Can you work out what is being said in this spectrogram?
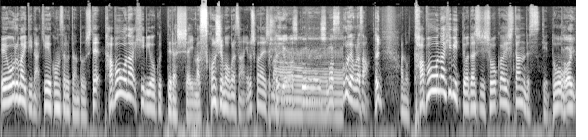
えーオールマイティな経営コンサルタントとして多忙な日々を送ってらっしゃいます。今週も小倉さんよろしくお願いします、はい、よろしくお願いします。と。ころで小倉さん、はい。あの多忙な日々って私紹介したんですけど、はい、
